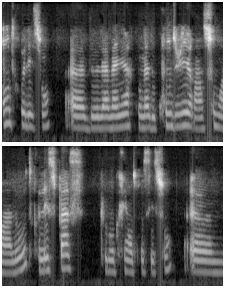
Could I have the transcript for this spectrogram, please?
entre les sons, euh, de la manière qu'on a de conduire un son à un autre, l'espace que l'on crée entre ces sons. Euh,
